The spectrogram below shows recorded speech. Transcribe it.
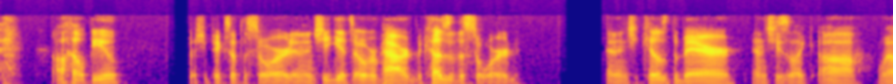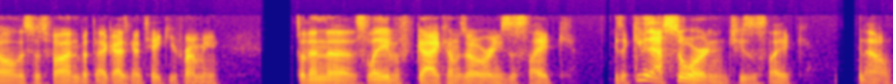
I'll help you." So she picks up the sword, and then she gets overpowered because of the sword. And then she kills the bear, and she's like, "Oh, well, this was fun, but that guy's gonna take you from me." So then the slave guy comes over, and he's just like, he's like, "Give me that sword," and she's just like, "No."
